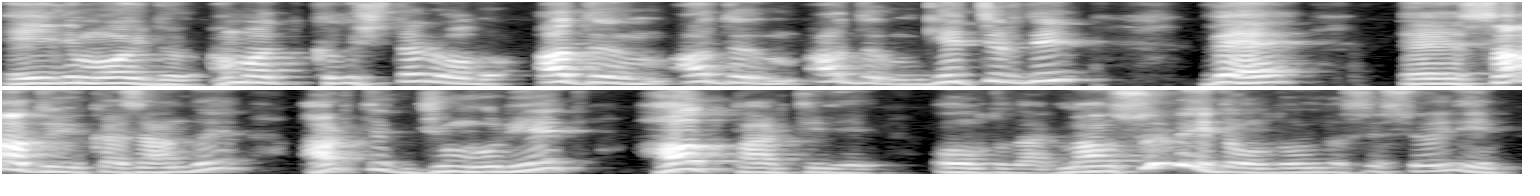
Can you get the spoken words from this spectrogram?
eğilim oydu. Ama Kılıçdaroğlu adım adım adım getirdi ve e, sağduyu kazandı. Artık Cumhuriyet Halk Partili oldular. Mansur Bey de oldu onu da size söyleyeyim.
